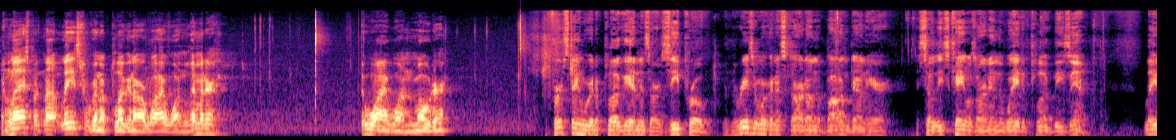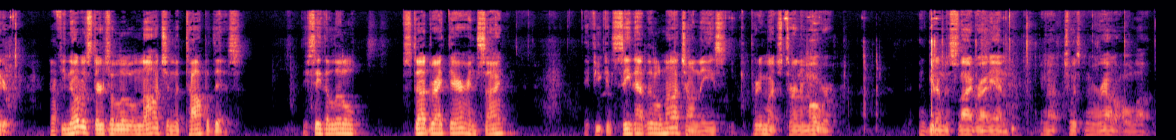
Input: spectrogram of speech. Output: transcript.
And last but not least, we're going to plug in our Y1 limiter, the Y1 motor. The first thing we're going to plug in is our Z probe. And the reason we're going to start on the bottom down here so these cables aren't in the way to plug these in later. Now, if you notice, there's a little notch in the top of this. You see the little stud right there inside? If you can see that little notch on these, you can pretty much turn them over and get them to slide right in. You're not twisting them around a whole lot.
